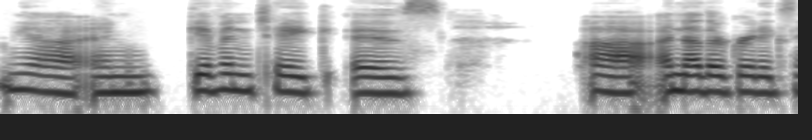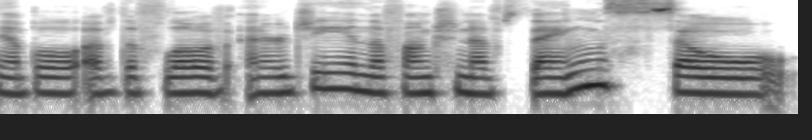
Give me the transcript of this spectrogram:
Yeah, and give and take is uh, another great example of the flow of energy and the function of things. So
